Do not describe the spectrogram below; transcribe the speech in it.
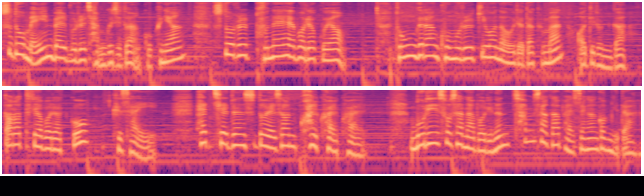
수도 메인 밸브를 잠그지도 않고 그냥 수도를 분해해 버렸고요. 동그란 고무를 끼워 넣으려다 그만 어디론가 떨어뜨려 버렸고 그 사이 해체된 수도에선 콸콸콸 물이 솟아나 버리는 참사가 발생한 겁니다.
